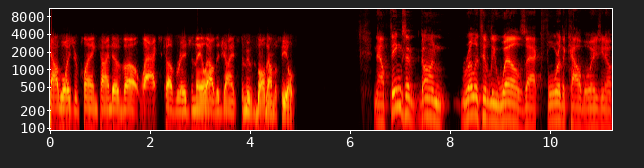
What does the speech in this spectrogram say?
Cowboys are playing kind of uh, lax coverage and they allow the Giants to move the ball down the field. Now, things have gone relatively well, Zach, for the Cowboys. You know,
